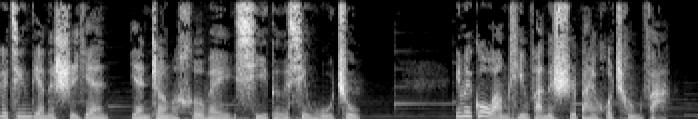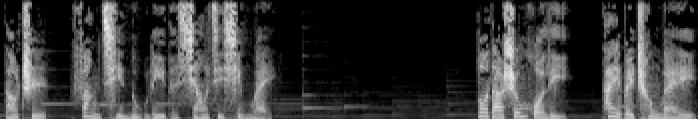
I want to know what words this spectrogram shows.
个经典的实验验证了何为习得性无助，因为过往频繁的失败或惩罚导致放弃努力的消极行为。落到生活里，它也被称为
